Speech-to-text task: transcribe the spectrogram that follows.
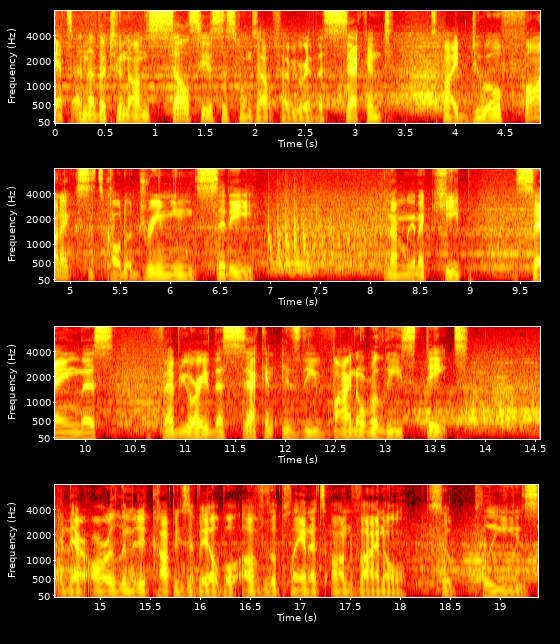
Yet another tune on Celsius. This one's out February the 2nd. It's by Duophonix. It's called Dreaming City. And I'm going to keep saying this. February the 2nd is the vinyl release date. And there are limited copies available of The Planets on vinyl. So please,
